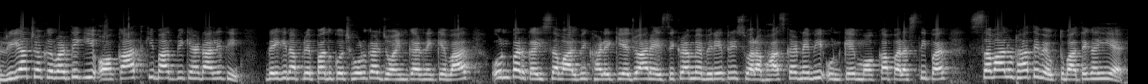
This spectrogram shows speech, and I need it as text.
रिया चक्रवर्ती की औकात की बात भी कह डाली थी, लेकिन अपने पद को छोड़कर ज्वाइन करने के बाद उन पर कई सवाल भी खड़े किए जा रहे हैं। इसी क्रम में अभिनेत्री स्वरा भास्कर ने भी उनके मौका परस्ती पर सवाल उठाते हुए उक्त बातें कही है।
